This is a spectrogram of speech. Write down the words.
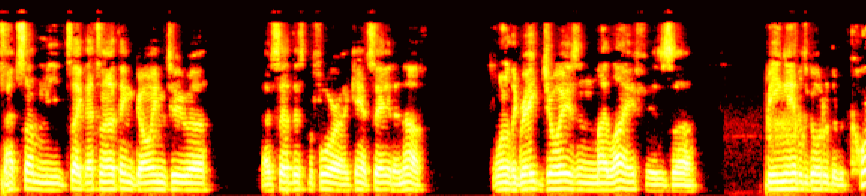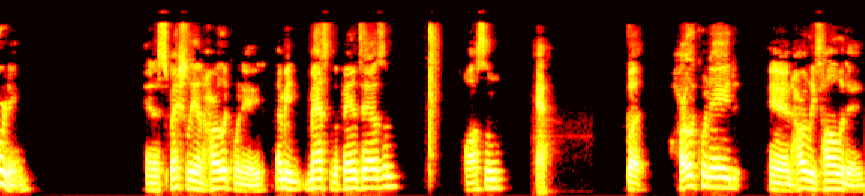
that's something. It's like that's another thing going to. uh I've said this before. I can't say it enough. One of the great joys in my life is uh being able to go to the recording, and especially on Harlequinade. I mean, Mask of the Phantasm, awesome. Yeah. But Harlequinade and Harley's Holiday,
